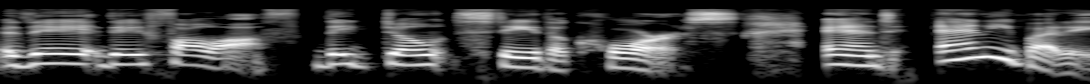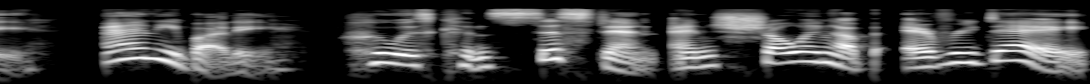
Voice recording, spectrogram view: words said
they they fall off. They don't stay the course. And anybody anybody who is consistent and showing up every day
